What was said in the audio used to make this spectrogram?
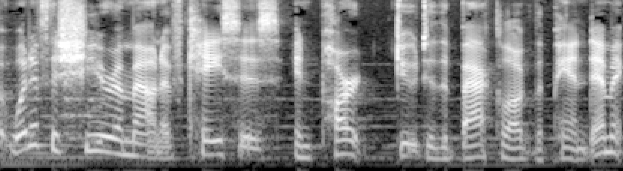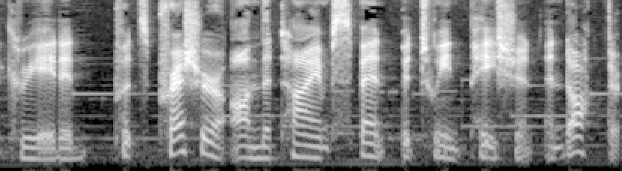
But what if the sheer amount of cases, in part due to the backlog the pandemic created, puts pressure on the time spent between patient and doctor?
